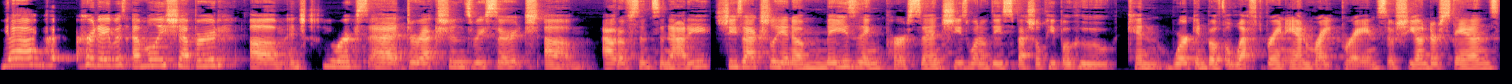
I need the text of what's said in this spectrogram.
Yeah, her name is Emily Shepard, um, and she works at Directions Research um, out of Cincinnati. She's actually an amazing person. She's one of these special people who can work in both the left brain and right brain. So she understands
